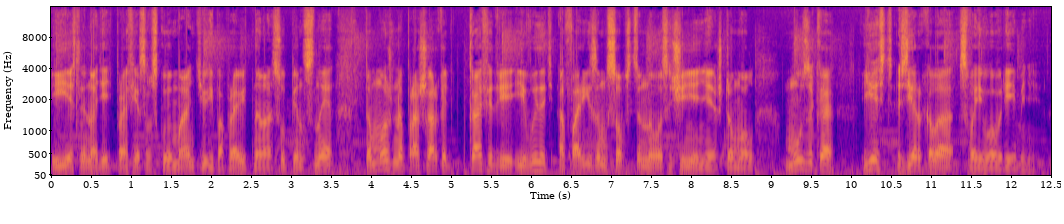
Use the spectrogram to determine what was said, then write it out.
И если надеть профессорскую мантию и поправить на носу пенсне, то можно прошаркать к кафедре и выдать афоризм собственного сочинения, что, мол, музыка есть зеркало своего времени –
